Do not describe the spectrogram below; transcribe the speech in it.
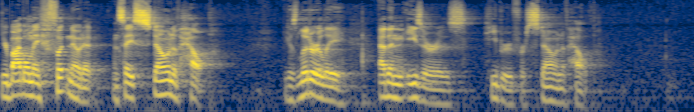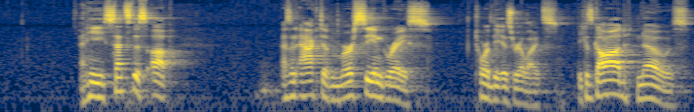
your Bible may footnote it and say stone of help, because literally, Ebenezer is Hebrew for stone of help. And he sets this up as an act of mercy and grace toward the Israelites. Because God knows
